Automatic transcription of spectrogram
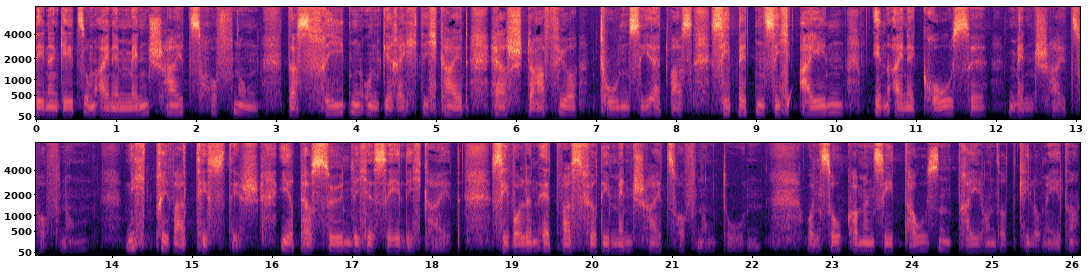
Denen geht es um eine Menschheitshoffnung, dass Frieden und Gerechtigkeit herrscht. Dafür tun sie etwas. Sie betten sich ein in eine große Menschheitshoffnung nicht privatistisch, ihr persönliche Seligkeit. Sie wollen etwas für die Menschheitshoffnung tun. Und so kommen sie 1300 Kilometer.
